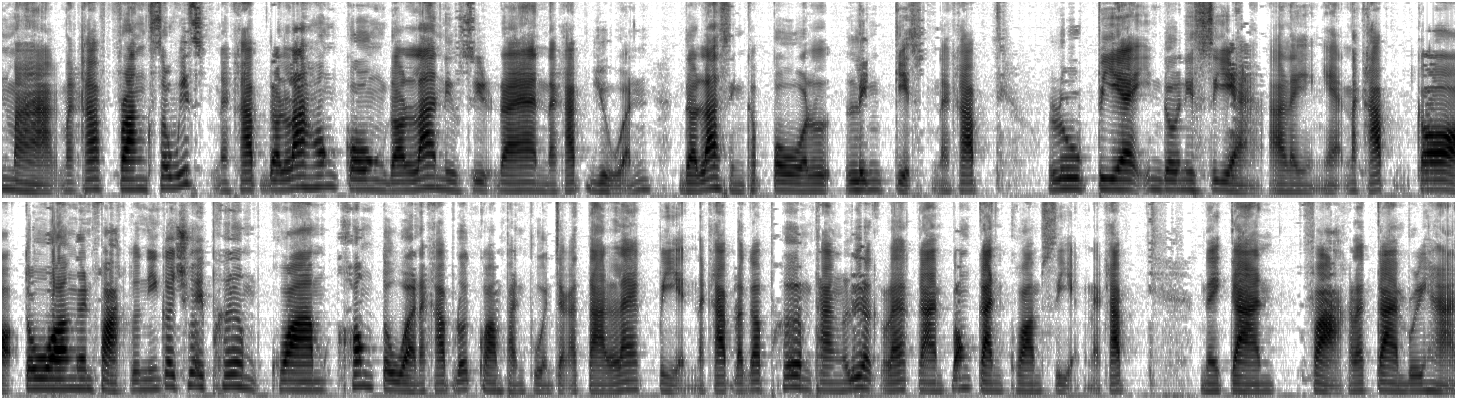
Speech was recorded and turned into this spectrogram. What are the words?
นมาร์กนะครับฟรังสวิสนะครับดอลลาร์ฮ่องกงดอลลาร์นิวซีแลนด์นะครับหยวนดอลลาร์สิงคโปร์ลิงกิสนะครับ รูเปียอินโดนีเซียอะไรอย่างเงี้ยนะครับ ก็ตัวเงินฝากตัวนี้ก็ช่วยเพิ่มความคล่องตัวนะครับ ลดความผันผวนจากอัตราแลกเปลี่ยนนะครับ แล้วก็เพิ่มทางเลือกและการป้องกันความเสี่ยงนะครับ ในการฝากและการบริหาร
